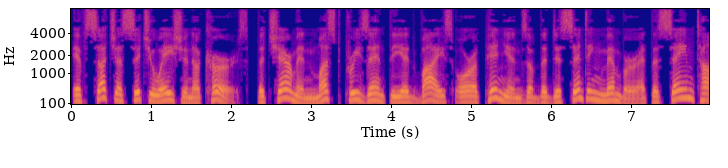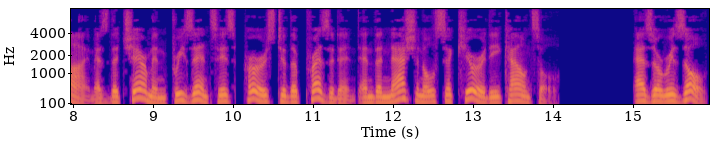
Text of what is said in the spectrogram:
If such a situation occurs, the chairman must present the advice or opinions of the dissenting member at the same time as the chairman presents his, hers to the President and the National Security Council. As a result,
